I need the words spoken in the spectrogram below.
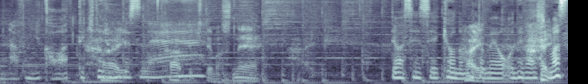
んな風に変わってきてるんですね。はい変わってきてますね、では先生今日のまとめをお願いします。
